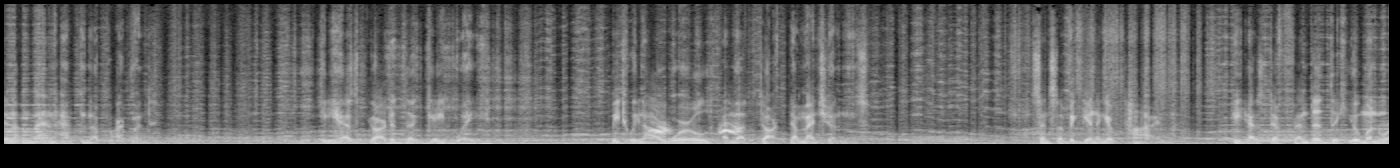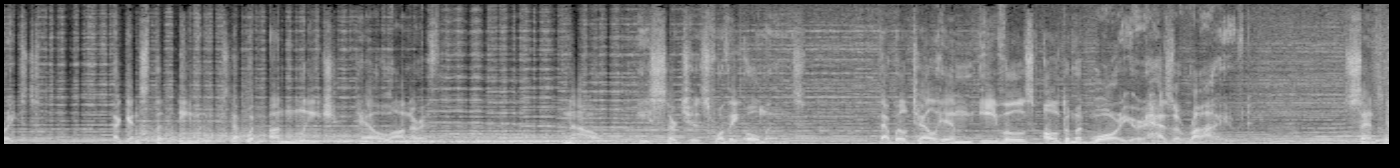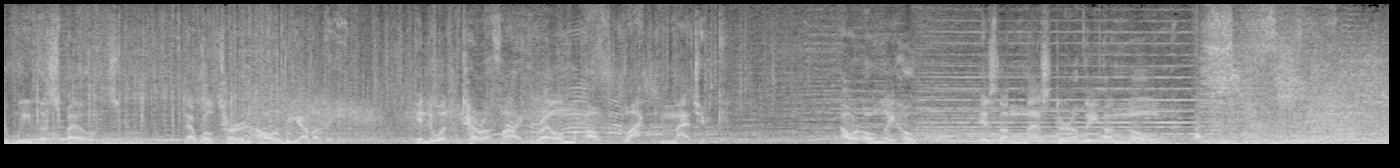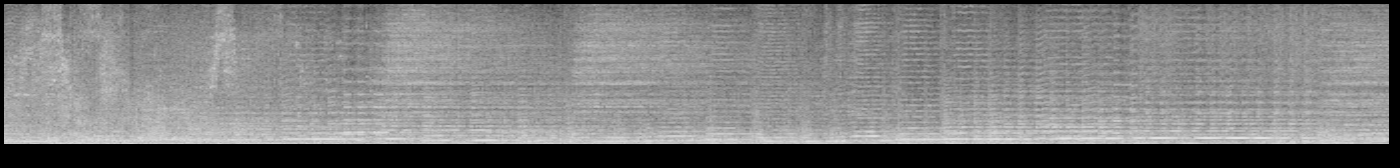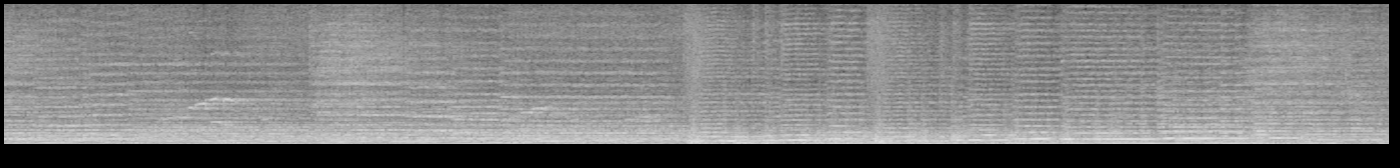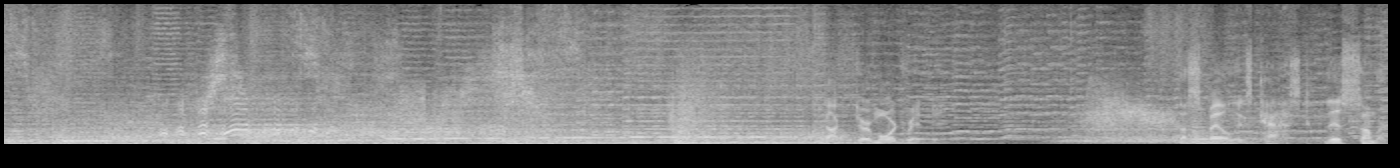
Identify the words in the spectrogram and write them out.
in a Manhattan apartment. He has guarded the gateway between our world and the dark dimensions. Since the beginning of time, he has defended the human race against the demons that would unleash hell on Earth. Now, he searches for the omens that will tell him evil's ultimate warrior has arrived, sent to weave the spells that will turn our reality into a terrifying realm of black magic. Our only hope is the master of the unknown. Dr. Mordrid. The spell is cast this summer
